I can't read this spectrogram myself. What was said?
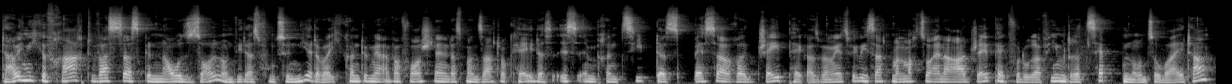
da habe ich mich gefragt, was das genau soll und wie das funktioniert. Aber ich könnte mir einfach vorstellen, dass man sagt, okay, das ist im Prinzip das bessere JPEG. Also wenn man jetzt wirklich sagt, man macht so eine Art JPEG-Fotografie mit Rezepten und so weiter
